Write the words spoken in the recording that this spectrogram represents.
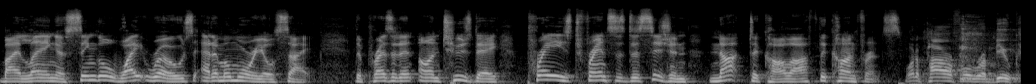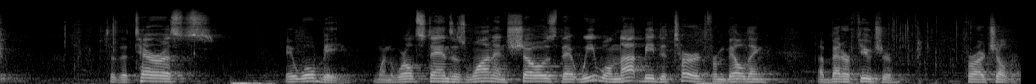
by laying a single white rose at a memorial site. The president on Tuesday praised France's decision not to call off the conference. What a powerful rebuke to the terrorists it will be when the world stands as one and shows that we will not be deterred from building a better future for our children.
